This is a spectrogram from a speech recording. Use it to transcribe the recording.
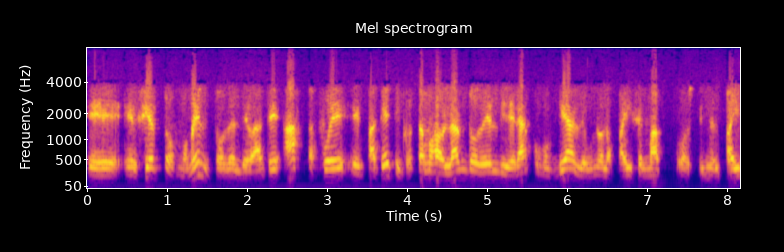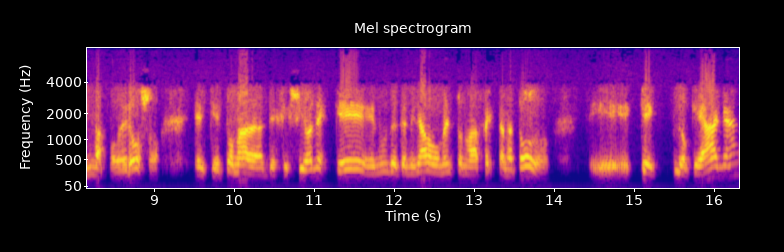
eh, en ciertos momentos del debate, hasta fue eh, patético. Estamos hablando del liderazgo mundial de uno de los países más, el país más poderoso, el que toma decisiones que en un determinado momento nos afectan a todos. que lo que haga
